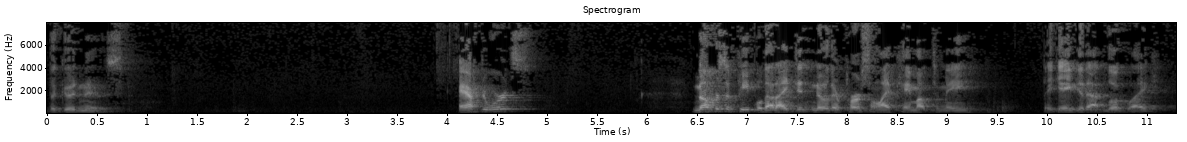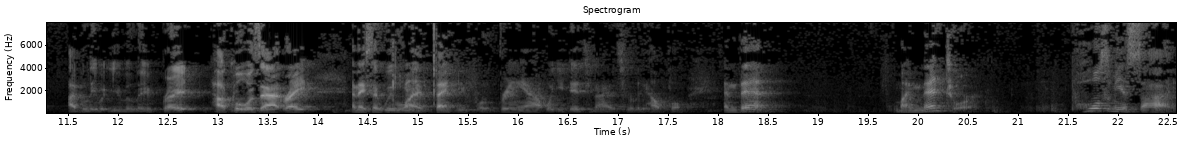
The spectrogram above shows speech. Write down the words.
the good news. Afterwards, Numbers of people that I didn't know their personal life came up to me. They gave you that look like, I believe what you believe, right? How cool is that, right? And they said, We want to thank you for bringing out what you did tonight. It's really helpful. And then my mentor pulls me aside.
